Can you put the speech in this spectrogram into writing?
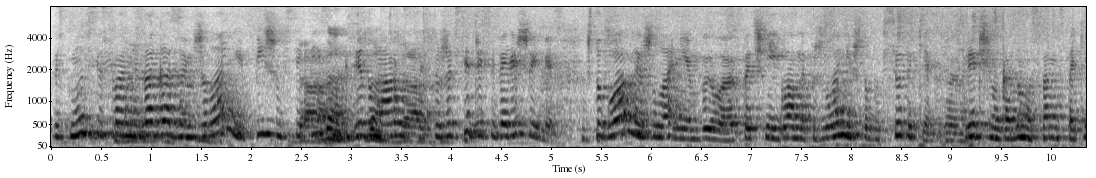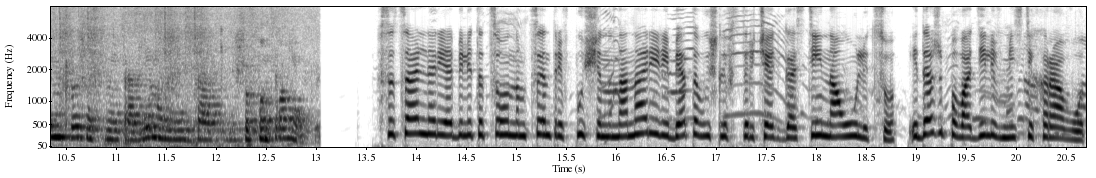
То есть мы все с вами загадываем желание, пишем все да. письма да, к Деду да, Морозу. Да. То есть уже все для себя решили, что главное желание было, точнее, главное пожелание, чтобы все-таки да. в следующем году мы с вами с такими сложностями и проблемами не сталкивались. Чтобы он помог. В социально-реабилитационном центре в Пущино-на-Наре ребята вышли встречать гостей на улицу и даже поводили вместе хоровод.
